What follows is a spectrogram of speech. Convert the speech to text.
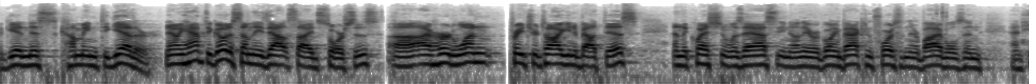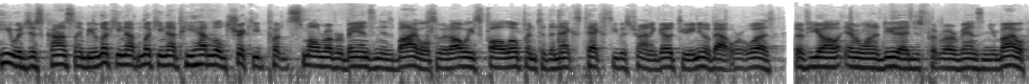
Again, this coming together. Now, we have to go to some of these outside sources. Uh, I heard one preacher talking about this, and the question was asked, you know, they were going back and forth in their Bibles, and, and he would just constantly be looking up, looking up. He had a little trick. He'd put small rubber bands in his Bible, so it would always fall open to the next text he was trying to go to. He knew about where it was. But if you all ever want to do that, just put rubber bands in your Bible.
